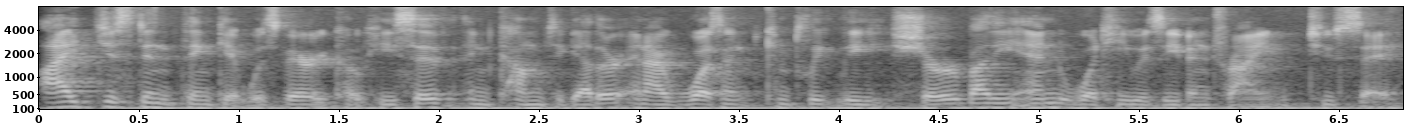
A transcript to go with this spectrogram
I just didn't think it was very cohesive and come together, and I wasn't completely sure by the end what he was even trying to say.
